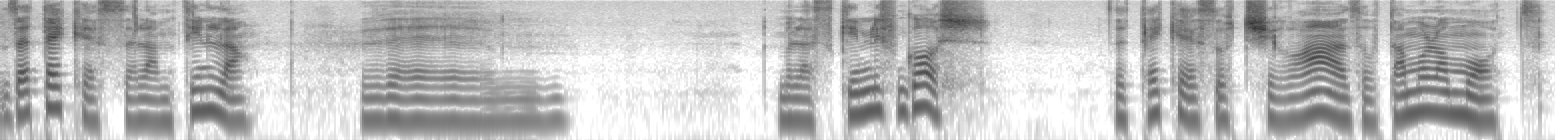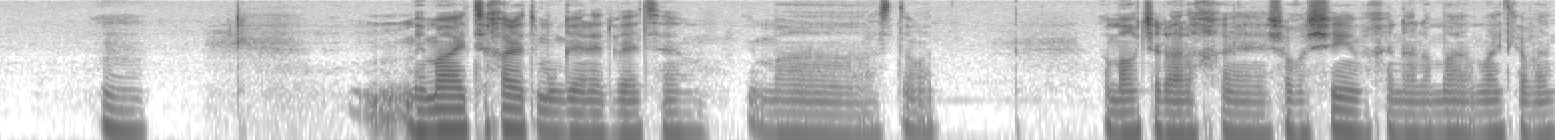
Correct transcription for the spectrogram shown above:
זה טקס, זה להמתין לה. ו... ולהסכים לפגוש. זה טקס, זאת שירה, זה אותם עולמות. ממה היית צריכה להיות מוגנת בעצם? מה, זאת אומרת, אמרת שלא היה לך אה, שורשים וכן הלאה, מה, מה התכוונת?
